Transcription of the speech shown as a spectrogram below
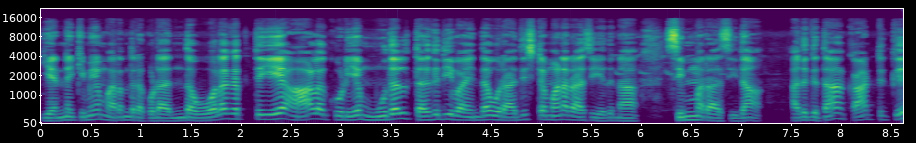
என்றைக்குமே மறந்துடக்கூடாது. இந்த உலகத்தையே ஆளக்கூடிய முதல் தகுதி வாய்ந்த ஒரு அதிர்ஷ்டமான ராசி எதுனா சிம்ம ராசி தான் அதுக்கு தான் காட்டுக்கு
